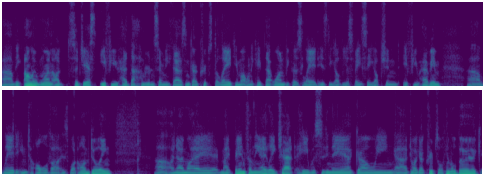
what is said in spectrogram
Um, the only one I'd suggest if you had the 170,000 go Cripps to Laird, you might want to keep that one because Laird is the obvious VC option if you have him. Uh, Laird into Oliver is what I'm doing. Uh, I know my mate Ben from the A League chat. He was sitting there going, uh, "Do I go Cripps or Himmelberg?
